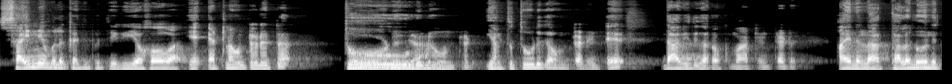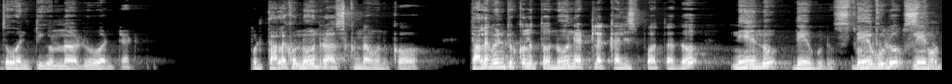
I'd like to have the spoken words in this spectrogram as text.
సైన్యములకు అధిపతి యహోవా. ఎట్లా ఉంటాడట? తోడుగా ఉంటాడు. ఎంత తోడుగా ఉంటాడంటే దావిది గారు ఒక మాట అంటాడు. ఆయన నా తలనూనెతో అంటి ఉన్నాడు అంటాడు. ఇప్పుడు తలకు నూనె రాసుకున్నాం అనుకో తల వెంట్రుకలతో నూనె ఎట్లా కలిసిపోతుందో నేను దేవుడు. దేవుడు నేను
